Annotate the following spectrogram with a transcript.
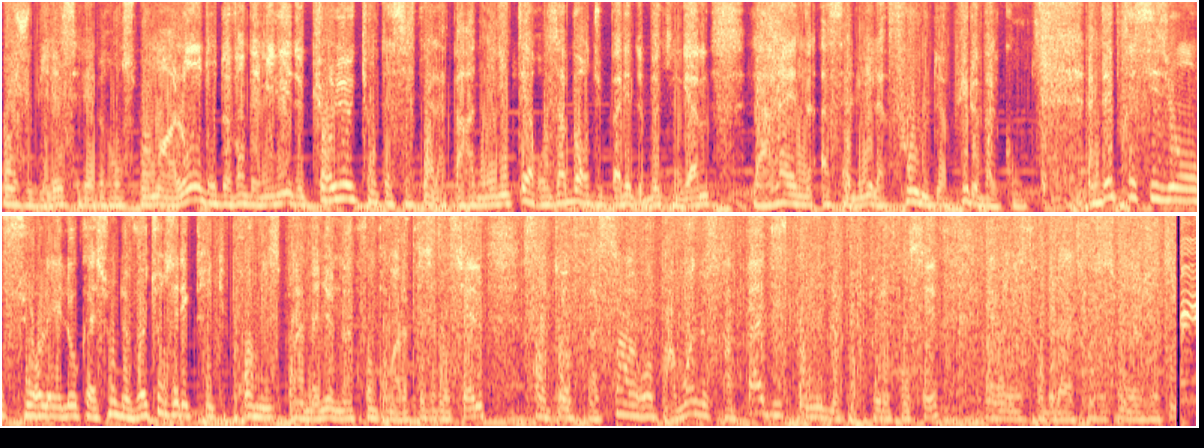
Un jubilé célébré en ce moment à Londres devant des milliers de curieux qui ont assisté à la parade militaire aux abords du palais de Buckingham. La reine a salué la foule depuis le balcon. Des précisions sur les locations de voitures électriques promises par Emmanuel Macron pendant la présidentielle. Cette offre à 100 euros par mois ne sera pas disponible pour tous les Français. La ministre de la Transition énergétique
